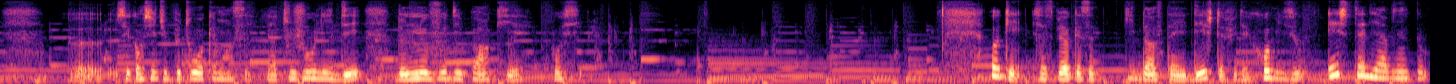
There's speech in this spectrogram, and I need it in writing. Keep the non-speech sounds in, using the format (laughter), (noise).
euh, c'est comme si tu peux tout recommencer. Il y a toujours l'idée de nouveau départ qui est possible. Ok, j'espère que cette guidance t'a aidé. Je te fais des gros bisous et je te dis à bientôt.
